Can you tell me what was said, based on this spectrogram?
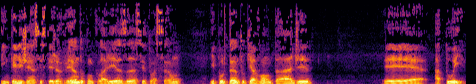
inteligência esteja vendo com clareza a situação e, portanto, que a vontade é, atue,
